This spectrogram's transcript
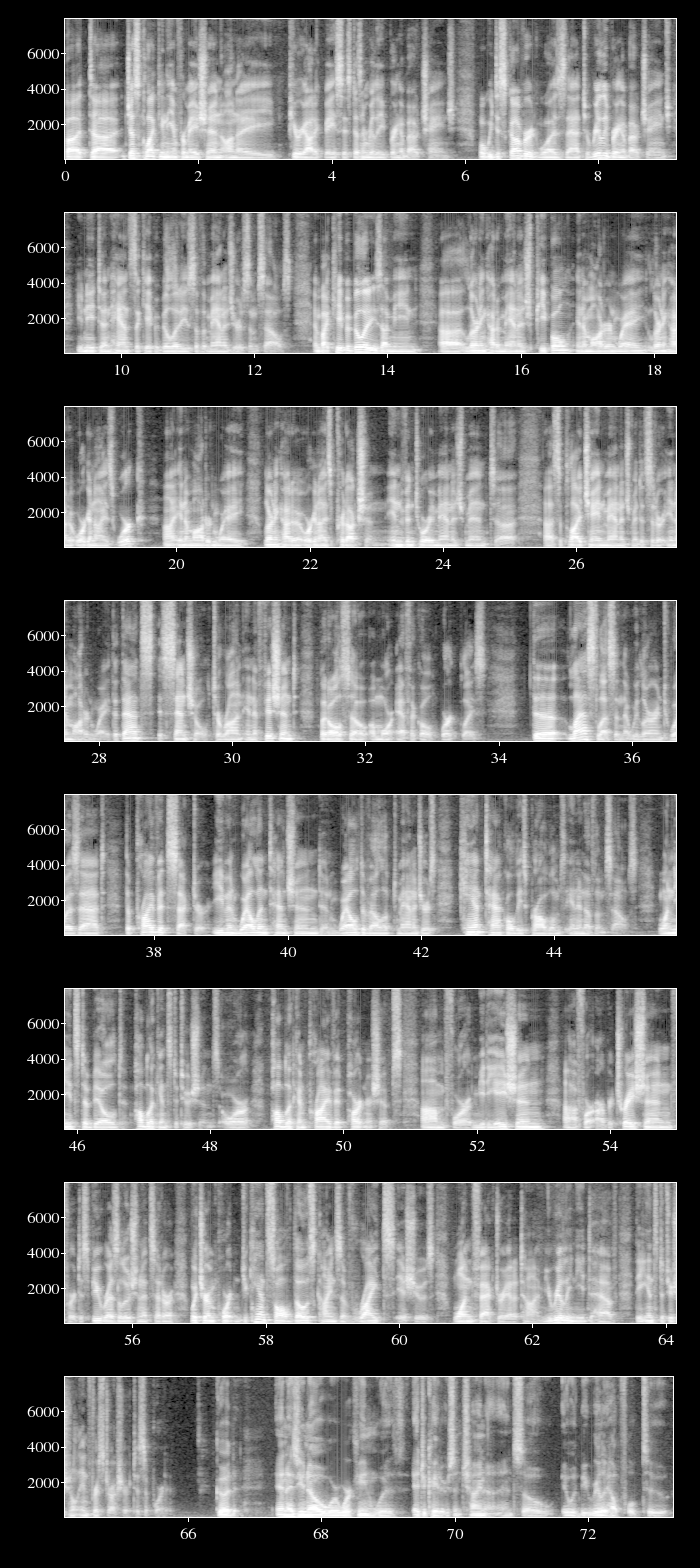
but uh, just collecting the information on a periodic basis doesn't really bring about change. What we discovered was that to really bring about change, you need to enhance the capabilities of the managers themselves. And by capabilities, I mean uh, learning how to manage people in a modern way, learning how to organize work, uh, in a modern way, learning how to organize production, inventory management, uh, uh, supply chain management, et cetera, in a modern way. That that's essential to run an efficient but also a more ethical workplace. The last lesson that we learned was that the private sector, even well intentioned and well developed managers, can't tackle these problems in and of themselves. One needs to build public institutions or public and private partnerships um, for mediation, uh, for arbitration, for dispute resolution, etc., which are important. You can't solve those kinds of rights issues one factory at a time. You really need to have the institutional infrastructure to support it. Good. And as you know, we're working with educators in China, and so it would be really helpful to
